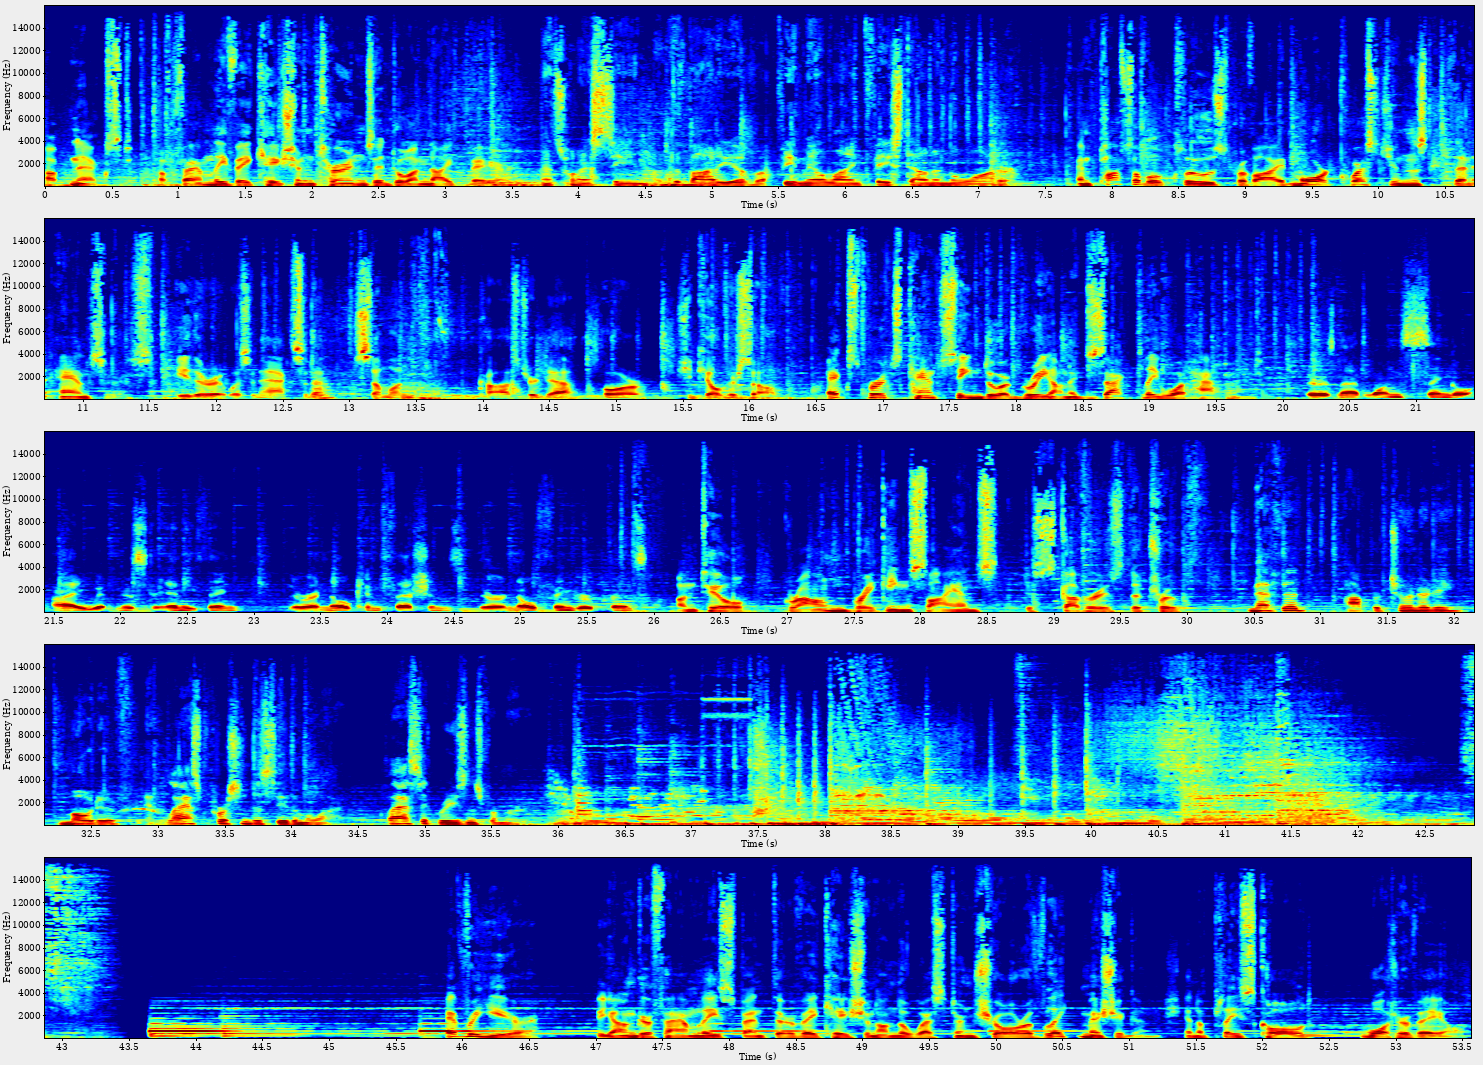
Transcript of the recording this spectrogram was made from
Up next, a family vacation turns into a nightmare. That's when I seen the body of a female lying face down in the water. And possible clues provide more questions than answers. Either it was an accident, someone caused her death, or she killed herself. Experts can't seem to agree on exactly what happened. There is not one single eyewitness to anything. There are no confessions. There are no fingerprints. Until groundbreaking science discovers the truth. Method, opportunity, motive, and last person to see them alive. Classic reasons for murder. Every year, the Unger family spent their vacation on the western shore of Lake Michigan in a place called Watervale.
